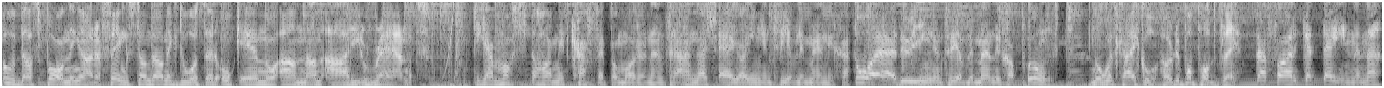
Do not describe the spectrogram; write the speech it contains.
Udda spaningar, fängslande anekdoter och en och annan arg rant. Jag måste ha mitt kaffe på morgonen för annars är jag ingen trevlig människa. Då är du ingen trevlig människa, punkt. Något Kaiko, hör du på Podplay. Därför är gardinerna.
